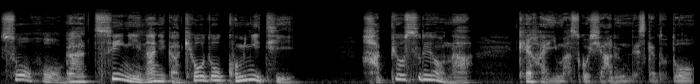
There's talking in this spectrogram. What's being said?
双方がついに何か共同コミュニティ発表するような気配今少しあるんですけどどう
